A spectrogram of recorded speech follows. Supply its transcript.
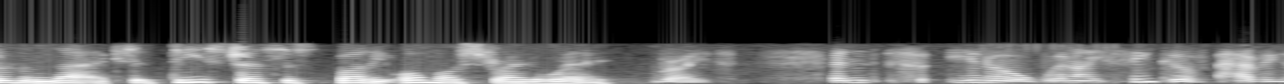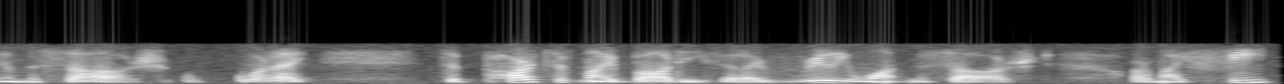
to relax. It de-stresses the body almost right away. Right. And you know, when I think of having a massage, what I the parts of my body that I really want massaged are my feet.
